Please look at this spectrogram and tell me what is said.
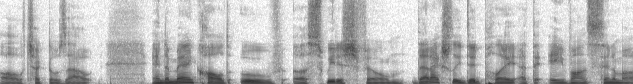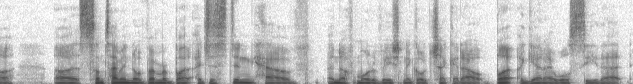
I'll check those out. And a man called Ove, a Swedish film that actually did play at the Avon Cinema uh, sometime in November, but I just didn't have enough motivation to go check it out. But again, I will see that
